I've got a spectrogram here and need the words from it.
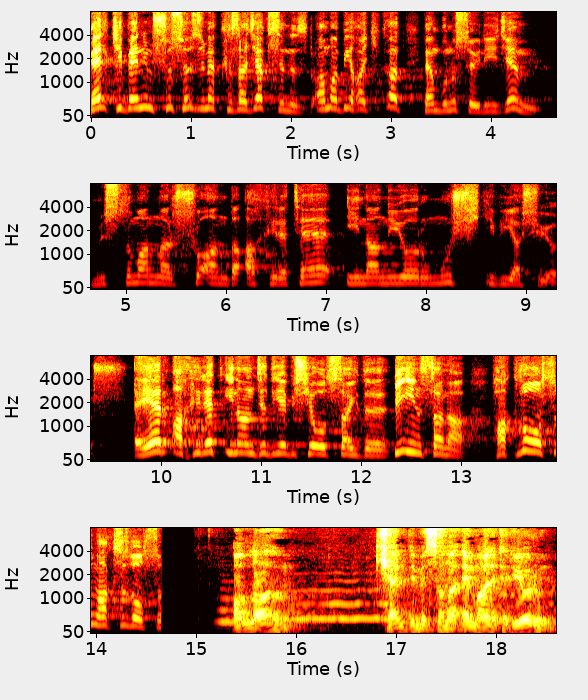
Belki benim şu sözüme kızacaksınız ama bir hakikat ben bunu söyleyeceğim. Müslümanlar şu anda ahirete inanıyormuş gibi yaşıyor. Eğer ahiret inancı diye bir şey olsaydı bir insana haklı olsun haksız olsun Allah'ım kendimi sana emanet ediyorum.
